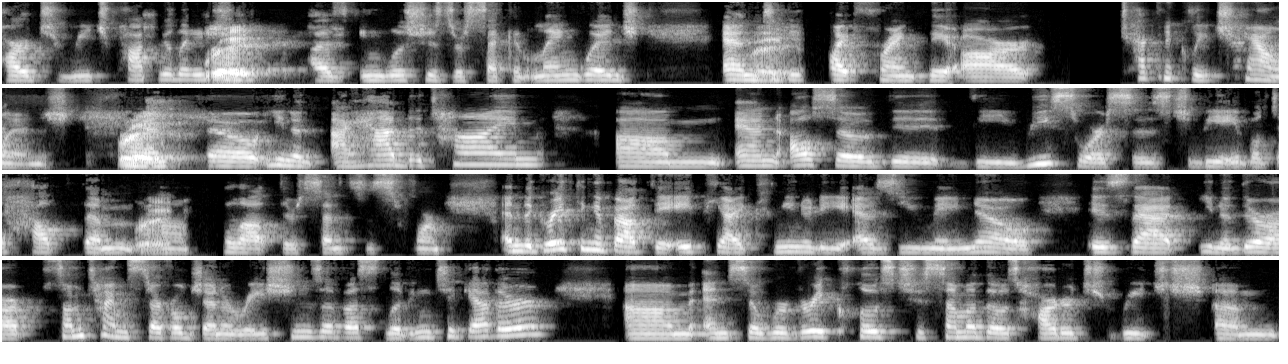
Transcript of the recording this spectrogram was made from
hard to reach population right. because English is their second language, and right. to be quite frank, they are technically challenged. Right. And so, you know, I had the time um, and also the the resources to be able to help them right. um, fill out their census form. And the great thing about the API community, as you may know, is that you know there are sometimes several generations of us living together, um, and so we're very close to some of those harder to reach. Um,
